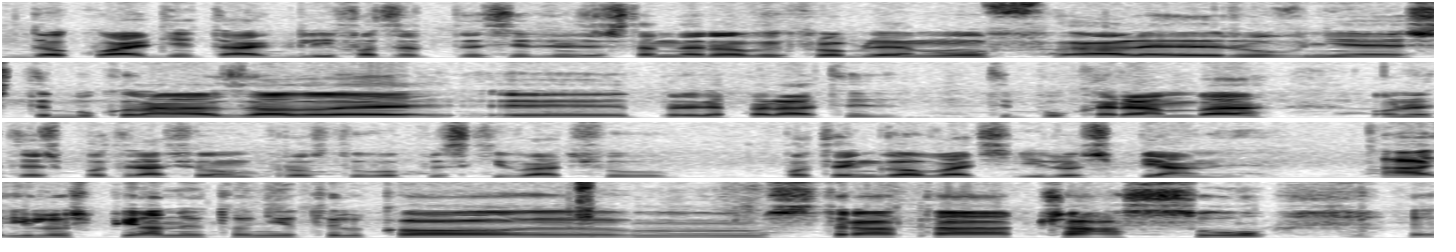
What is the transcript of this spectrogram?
Dokładnie tak. Glifosat to jest jeden ze sztandarowych problemów, ale również te bukonazole, e, preparaty typu karamba, one też potrafią po prostu w opryskiwaczu potęgować ilość piany. A ilość piany to nie tylko ym, strata czasu, y,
